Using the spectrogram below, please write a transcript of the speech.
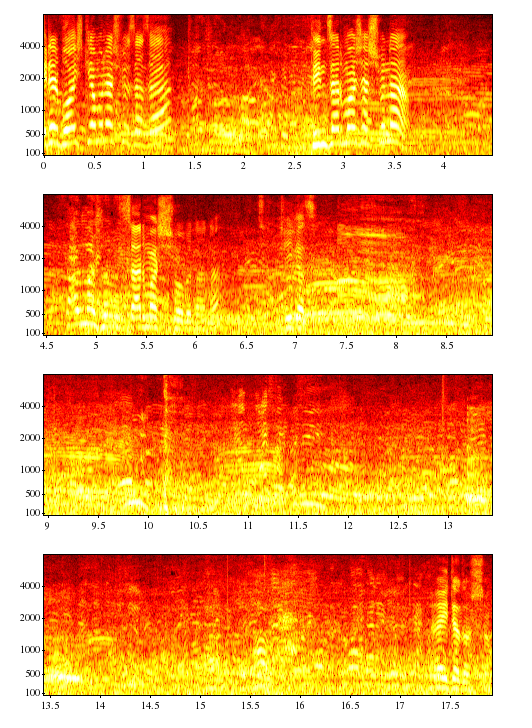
এটার বয়স কেমন আসবে চাচা? তিন চার মাস আসবে না? চার মাস হবে। চার মাস হবে না না? ঠিক আছে। এইটা দর্শক।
